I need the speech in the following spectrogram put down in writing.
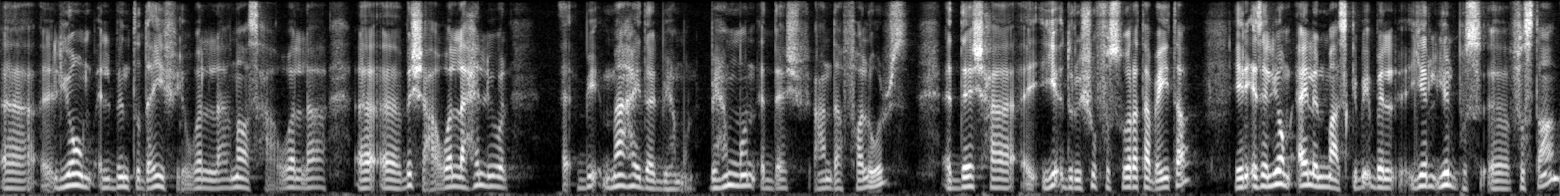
آه, آه، اليوم البنت ضعيفة ولا ناصحة ولا بشعة ولا حلوة ما هيدا اللي بيهمهم. بيهمهم قديش عندها followers قديش يقدروا يشوفوا الصورة تبعيتها. يعني إذا اليوم إيلون ماسك بيقبل يلبس فستان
